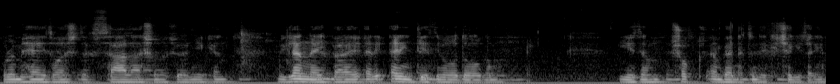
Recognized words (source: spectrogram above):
valami helyet, ahol esetleg szálláson a környéken, még lenne egy pár el, elintézni való dolgom. Érzem, sok embernek tudnék segíteni.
